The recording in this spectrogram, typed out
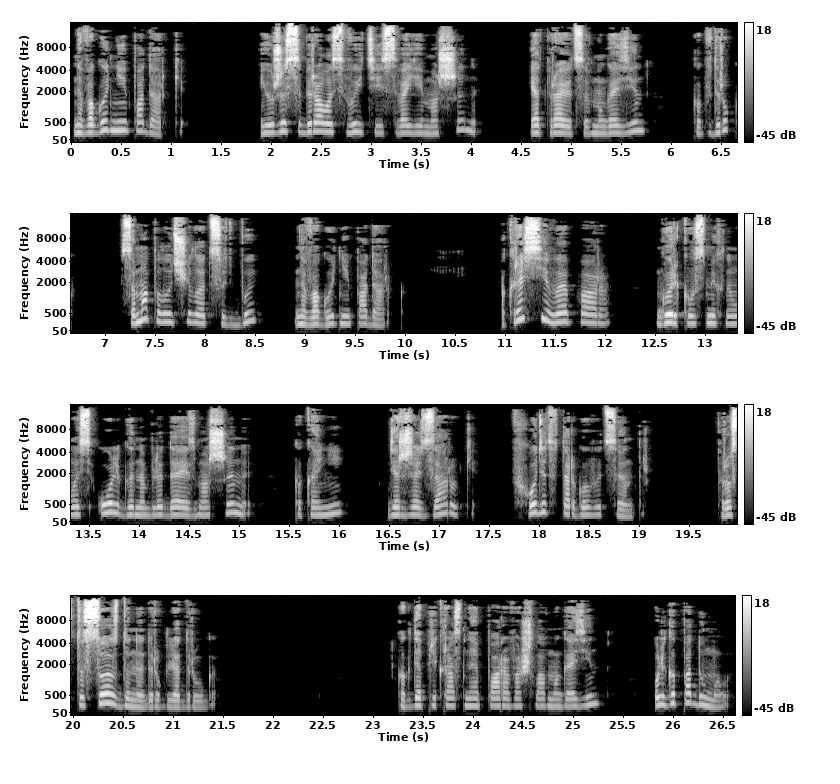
новогодние подарки, и уже собиралась выйти из своей машины и отправиться в магазин, как вдруг сама получила от судьбы новогодний подарок. А красивая пара! Горько усмехнулась Ольга, наблюдая из машины, как они, держась за руки, входят в торговый центр. Просто созданы друг для друга. Когда прекрасная пара вошла в магазин, Ольга подумала,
